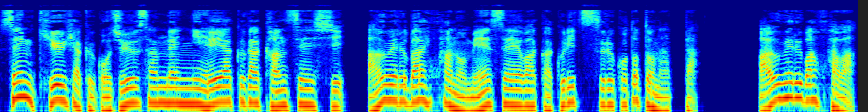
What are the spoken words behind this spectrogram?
1953年に英訳が完成し、アウエルバッハの名声は確立することとなった。アウエルバッハは、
